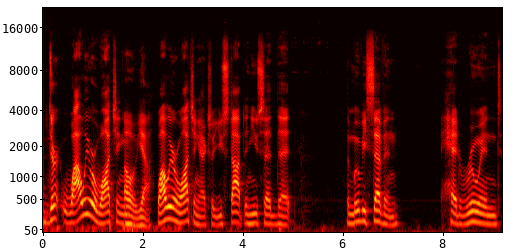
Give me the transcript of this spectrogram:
dur- while we were watching. Oh yeah. While we were watching, actually, you stopped and you said that the movie Seven had ruined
